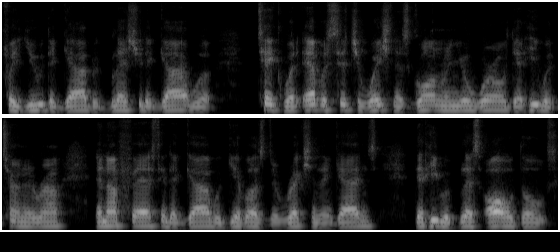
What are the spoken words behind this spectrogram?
for you that God would bless you, that God will take whatever situation that's going on in your world, that He would turn it around. And I'm fasting that God would give us direction and guidance, that He would bless all those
